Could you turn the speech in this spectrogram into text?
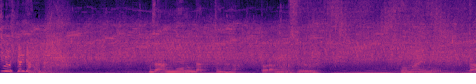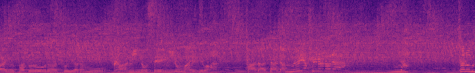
木の光だ。残念だったなトランクス。お前もタイムパトローラーとやらも神の正義の前ではただただ無力なのだ。みんな頼む。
